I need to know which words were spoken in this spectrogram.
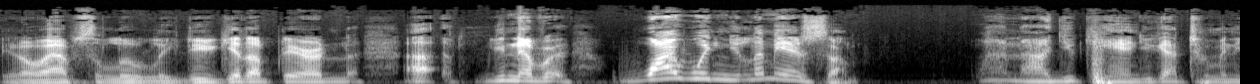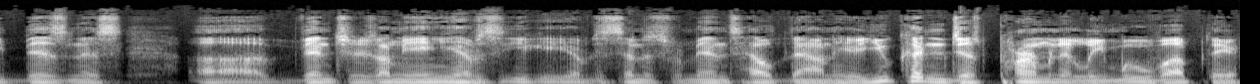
You know, absolutely. Do you get up there? And, uh, you never. Why wouldn't you? Let me ask something. Well, no, you can't. You got too many business uh, ventures. I mean, you have you, you have the Centers for Men's Health down here. You couldn't just permanently move up there.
